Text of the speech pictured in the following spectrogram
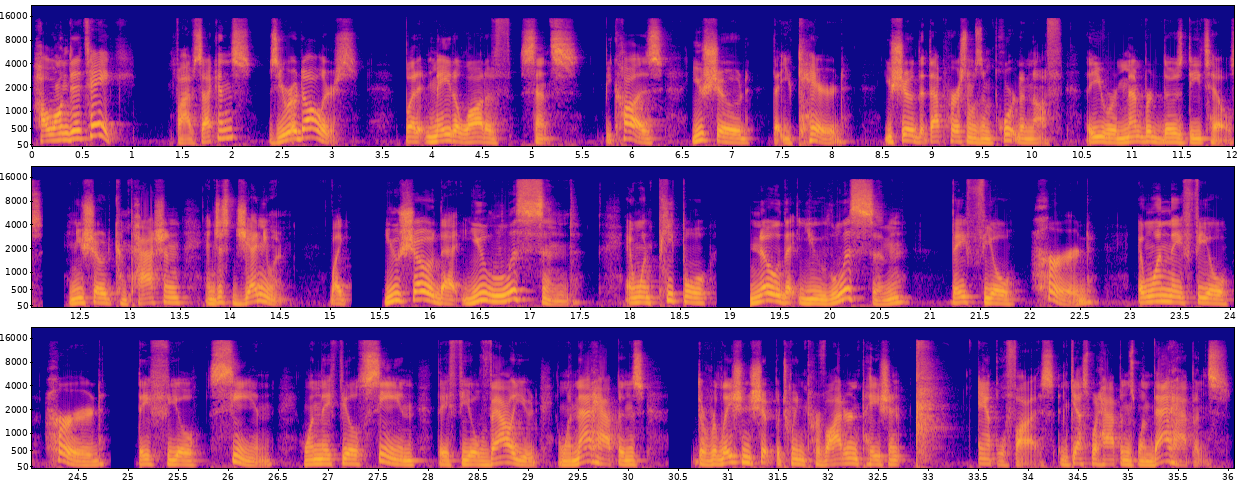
How long did it take? Five seconds? Zero dollars. But it made a lot of sense because you showed that you cared. You showed that that person was important enough, that you remembered those details, and you showed compassion and just genuine. Like you showed that you listened. And when people know that you listen, they feel heard. And when they feel heard, they feel seen. When they feel seen, they feel valued. And when that happens, the relationship between provider and patient amplifies. And guess what happens when that happens?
